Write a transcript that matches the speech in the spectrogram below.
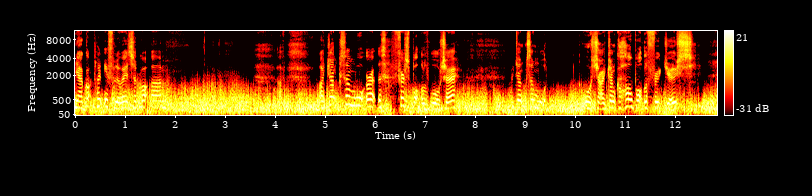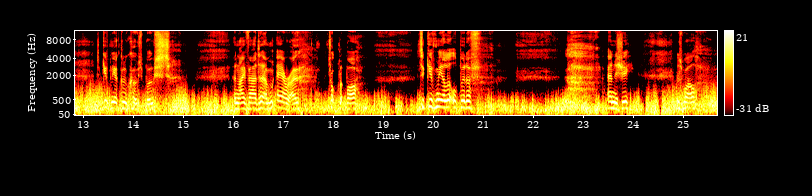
Yeah, I've got plenty of fluids. I've got um, I drank some water at the first bottle of water. I drank some water. I drank a whole bottle of fruit juice to give me a glucose boost. And I've had um, Aero chocolate bar to give me a little bit of energy as well.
